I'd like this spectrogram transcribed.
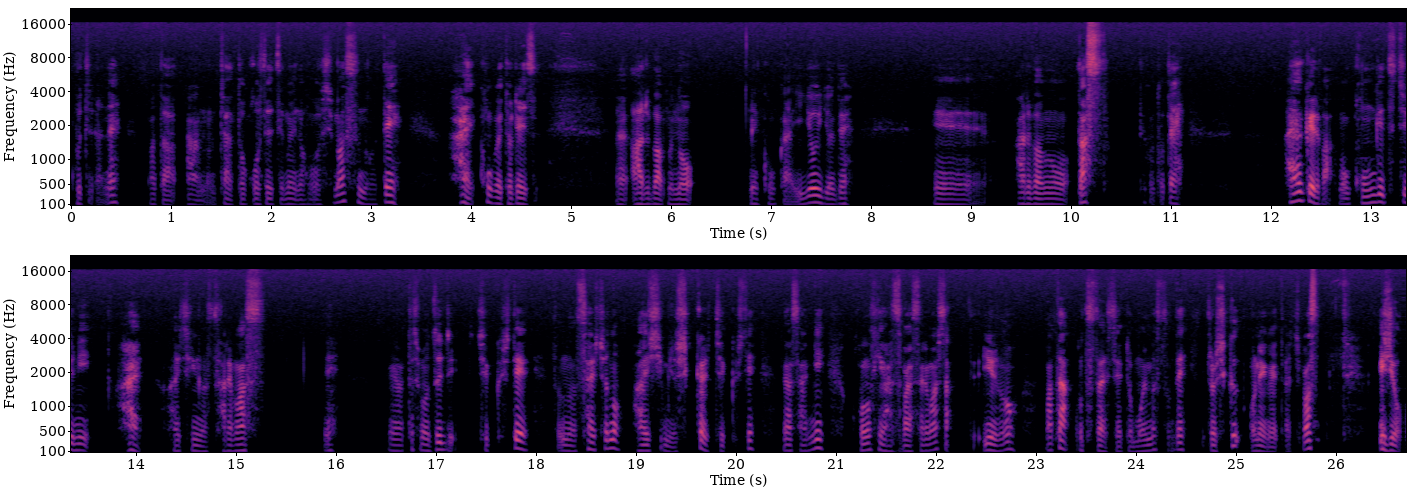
こちらねまたあのちゃんとご説明の方しますので、はい、今回とりあえずアルバムの、ね、今回いよいよね、えーアルバムを出すということで早ければもう今月中に、はい、配信がされます。ね私も随時チェックしてその最初の配信日をしっかりチェックして皆さんにこの日発売されましたっていうのをまたお伝えしたいと思いますのでよろしくお願いいたします。以上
